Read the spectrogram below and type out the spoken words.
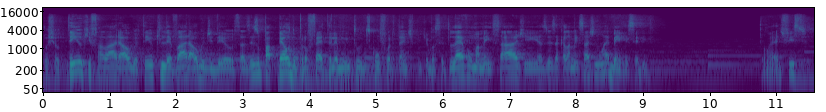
Poxa, eu tenho que falar algo, eu tenho que levar algo de Deus. Às vezes o papel do profeta é muito desconfortante, porque você leva uma mensagem e às vezes aquela mensagem não é bem recebida. Então é difícil.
